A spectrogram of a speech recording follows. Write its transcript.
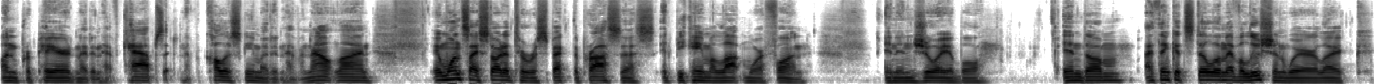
unprepared and I didn't have caps, I didn't have a color scheme, I didn't have an outline. And once I started to respect the process, it became a lot more fun and enjoyable. And um, I think it's still an evolution where, like,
